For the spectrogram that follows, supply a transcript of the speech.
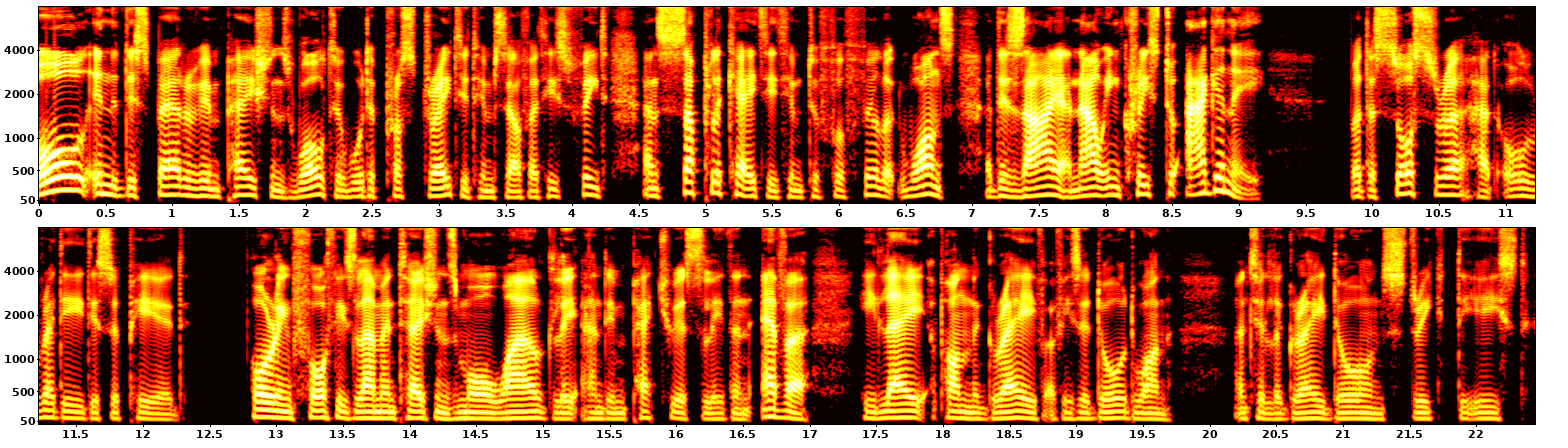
All in the despair of impatience, Walter would have prostrated himself at his feet and supplicated him to fulfill at once a desire now increased to agony. But the sorcerer had already disappeared. Pouring forth his lamentations more wildly and impetuously than ever, he lay upon the grave of his adored one until the grey dawn streaked the east.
